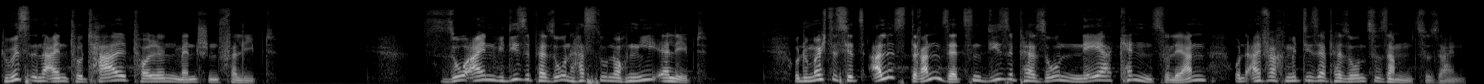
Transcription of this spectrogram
Du bist in einen total tollen Menschen verliebt. So einen wie diese Person hast du noch nie erlebt. Und du möchtest jetzt alles dran setzen, diese Person näher kennenzulernen und einfach mit dieser Person zusammen zu sein.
